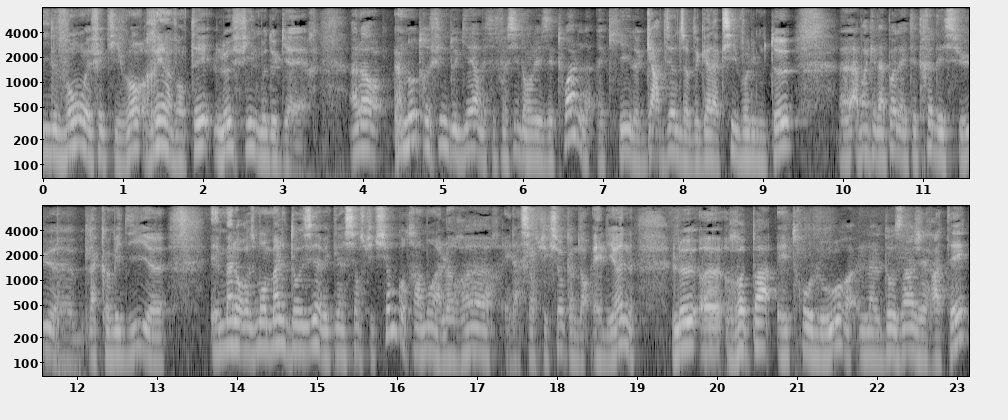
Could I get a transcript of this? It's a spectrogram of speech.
ils vont effectivement réinventer le film de guerre. Alors, un autre film de guerre, mais cette fois-ci dans les étoiles, qui est le Guardians of the Galaxy Volume 2. Euh, Abracadapod a été très déçu. Euh, la comédie euh, est malheureusement mal dosée avec la science-fiction, contrairement à l'horreur et la science-fiction comme dans Alien. Le euh, repas est trop lourd, le dosage est raté.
